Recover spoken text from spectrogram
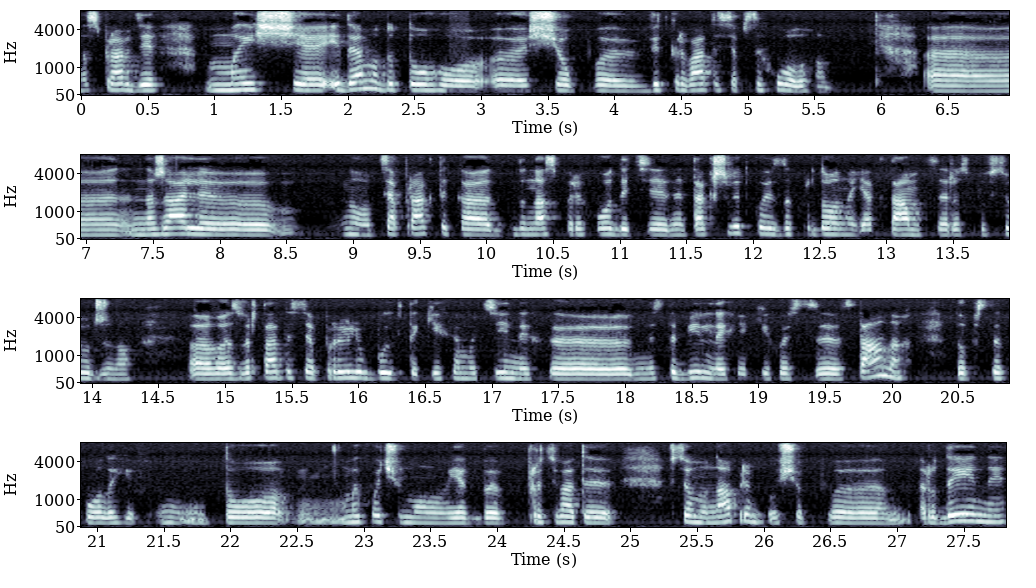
насправді ми ще йдемо до того, е, щоб е, відкриватися психологом. Е, На жаль, е, ну, ця практика до нас переходить не так швидко із-за кордону, як там це розповсюджено. Е, Звертатися при любих таких емоційних е, нестабільних якихось е, станах до психологів, то ми хочемо якби працювати в цьому напрямку, щоб е, родини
